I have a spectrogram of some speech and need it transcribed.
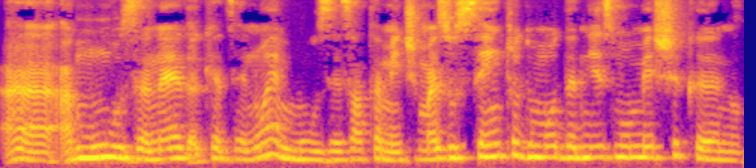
a, a, musa, né? Quer dizer, não é musa exatamente, mas o centro do modernismo mexicano.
